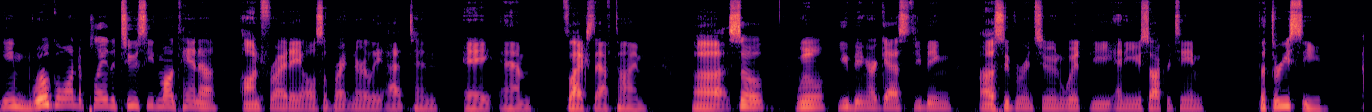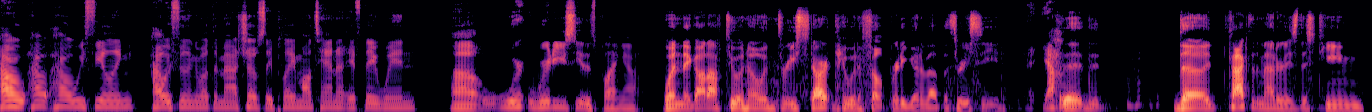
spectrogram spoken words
game will go on to play the two seed Montana on Friday, also bright and early at 10 a.m. Flagstaff time. Uh, so, Will, you being our guest, you being uh, super in tune with the NAU soccer team, the three seed. How how how are we feeling? How are we feeling about the matchups? They play Montana if they win. Uh, where where do you see this playing out? When they got off to an 0 and 3 start, they would have felt pretty good about the three seed. Yeah, The, the, the fact of the matter is, this team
